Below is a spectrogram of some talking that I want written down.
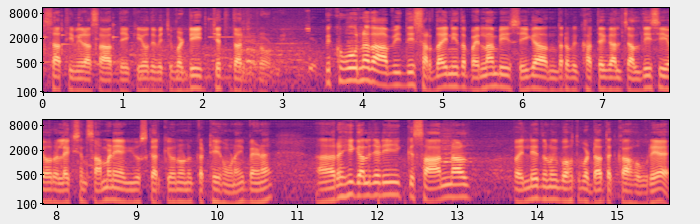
ਸਾਥੀ ਮੇਰਾ ਸਾਥ ਦੇ ਕੇ ਉਹਦੇ ਵਿੱਚ ਵੱਡੀ ਜਿੱਤ ਦਰਜ ਕਰਾਉਣਗੇ। ਵੇਖੋ, ਉਹਨਾਂ ਦਾ ਆਪ ਵੀ ਦੀ ਸਰਦਾ ਹੀ ਨਹੀਂ ਤਾਂ ਪਹਿਲਾਂ ਵੀ ਸੀਗਾ। ਅੰਦਰ ਵਿਖਾਤੇ ਗੱਲ ਚੱਲਦੀ ਸੀ ਔਰ ਇਲੈਕਸ਼ਨ ਸਾਹਮਣੇ ਆ ਗਈ, ਉਸ ਕਰਕੇ ਉਹਨਾਂ ਨੂੰ ਇਕੱਠੇ ਹੋਣਾ ਹੀ ਪੈਣਾ। ਰਹੀ ਗੱਲ ਜਿਹੜੀ ਕਿਸਾਨ ਨਾਲ ਪਹਿਲੇ ਦਿਨੋਂ ਹੀ ਬਹੁਤ ਵੱਡਾ ਧੱਕਾ ਹੋ ਰਿਹਾ ਹੈ,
